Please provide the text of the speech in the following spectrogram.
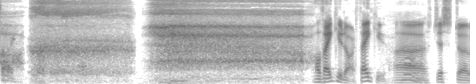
Sorry. Oh, thank you, Darth. Thank you. Uh, Just, uh,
